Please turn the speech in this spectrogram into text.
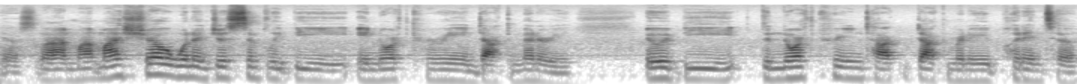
Yes, my, my, my show wouldn't just simply be a North Korean documentary. It would be the North Korean doc- documentary put into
